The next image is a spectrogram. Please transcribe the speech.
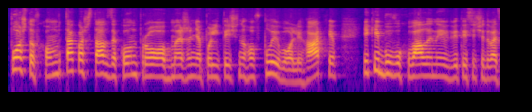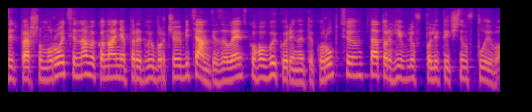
Поштовхом також став закон про обмеження політичного впливу олігархів, який був ухвалений в 2021 році на виконання передвиборчої обіцянки Зеленського викорінити корупцію та торгівлю в політичним впливом.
